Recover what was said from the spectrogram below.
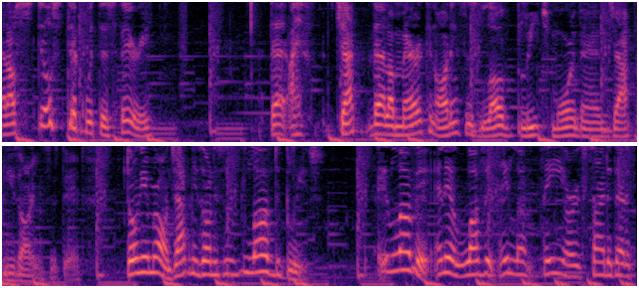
and I'll still stick with this theory that I Jap- that American audiences love Bleach more than Japanese audiences did. Don't get me wrong, Japanese audiences loved Bleach. They love it, and they love it. They love. They are excited that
